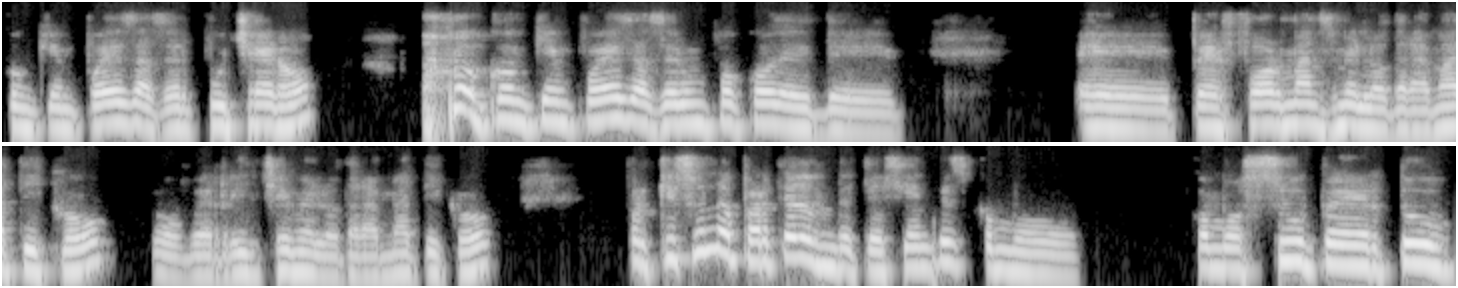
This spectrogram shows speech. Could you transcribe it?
con quien puedes hacer puchero o con quien puedes hacer un poco de eh, performance melodramático o berrinche melodramático, porque es una parte donde te sientes como, como súper tú,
